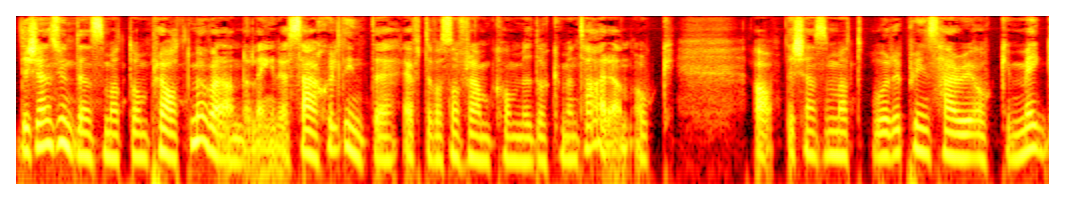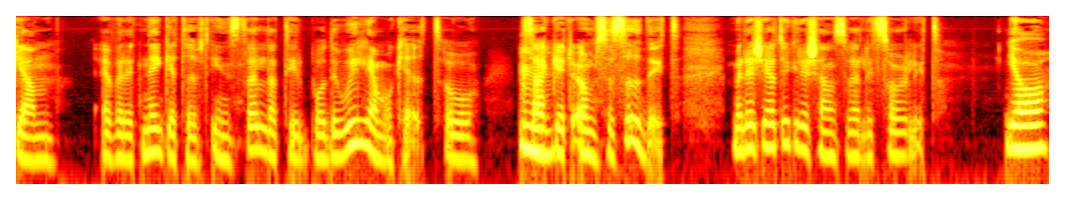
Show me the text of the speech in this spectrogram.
det känns ju inte ens som att de pratar med varandra längre, särskilt inte efter vad som framkom i dokumentären. Och ja, det känns som att både prins Harry och Meghan är väldigt negativt inställda till både William och Kate och mm. säkert ömsesidigt. Men det, jag tycker det känns väldigt sorgligt. Ja,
